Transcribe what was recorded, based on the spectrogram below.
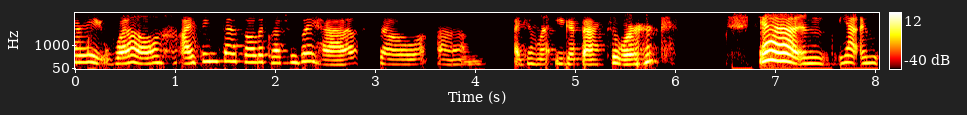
All right. Well, I think that's all the questions I have. So um, I can let you get back to work. Yeah, and yeah, I'm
